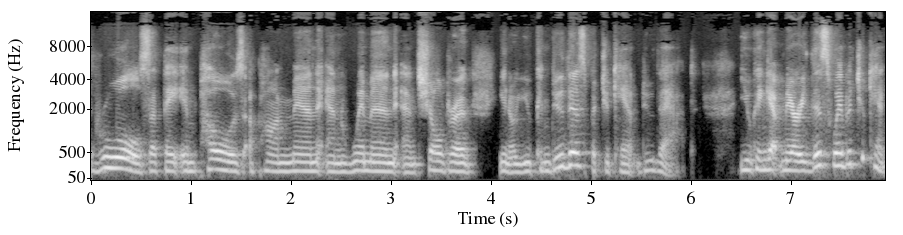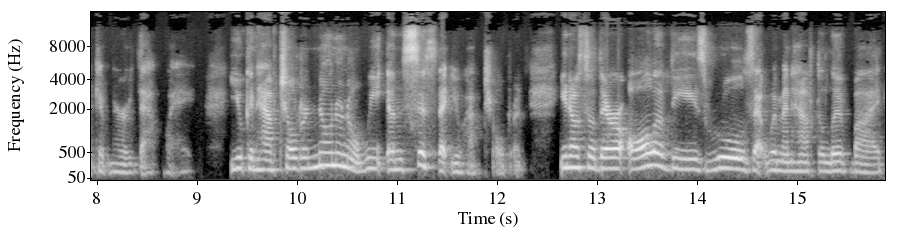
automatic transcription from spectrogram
rules that they impose upon men and women and children. You know, you can do this, but you can't do that. You can get married this way, but you can't get married that way you can have children. No, no, no. We insist that you have children. You know, so there are all of these rules that women have to live by,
